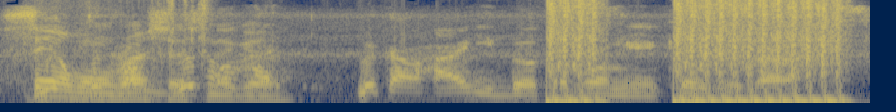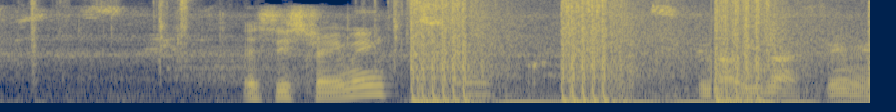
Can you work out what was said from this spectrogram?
Say I won't look how- rush this look how nigga. high- Look how high he built up on me and killed me, bro. Is he streaming? No, he's not streaming.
